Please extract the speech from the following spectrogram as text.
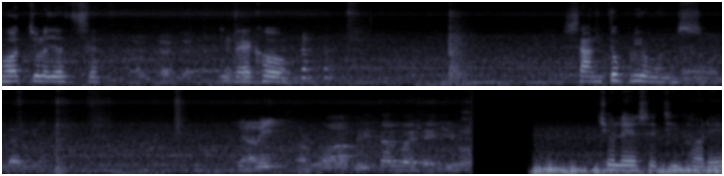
ঘর চলে যাচ্ছে। দেখো। শান্ত প্রিয় মানুষ। চলে এসেছি ঘরে।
